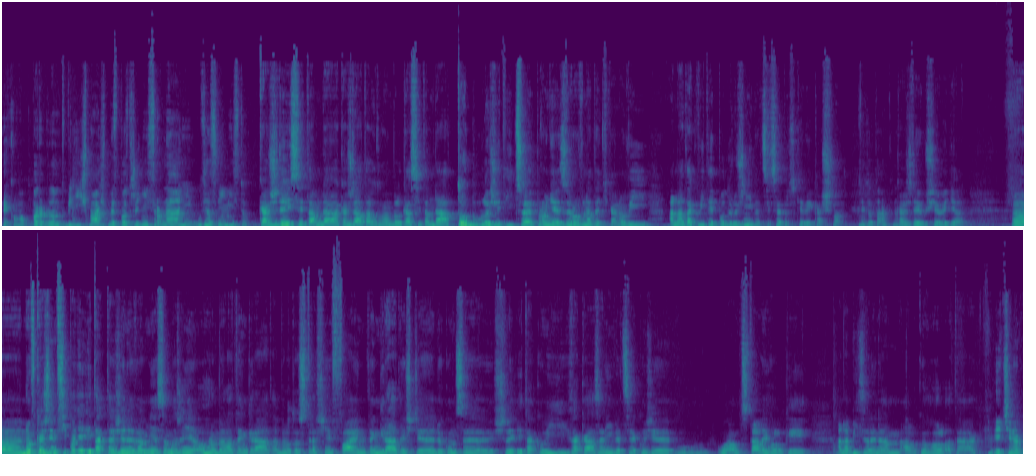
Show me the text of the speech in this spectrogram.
jako opravdu tam vidíš, máš bezprostřední srovnání, úžasné místo. Každý si tam dá, každá ta automobilka si tam dá to důležité, co je pro ně zrovna teďka nový a na takový ty podružní věci se prostě vykašle. Je to tak? No. Každý už je viděl. Uh, no v každém případě i tak ta Ženeva mě samozřejmě ohromila tenkrát a bylo to strašně fajn. Tenkrát ještě dokonce šly i takový zakázané věci, jako že u, u aut stály holky a nabízeli nám alkohol a tak. Většina,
